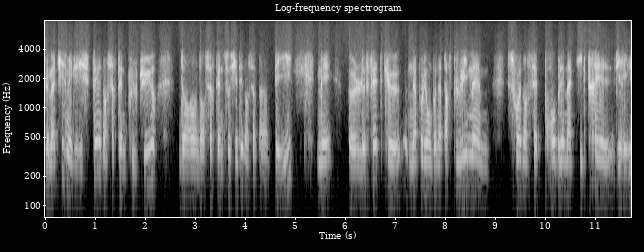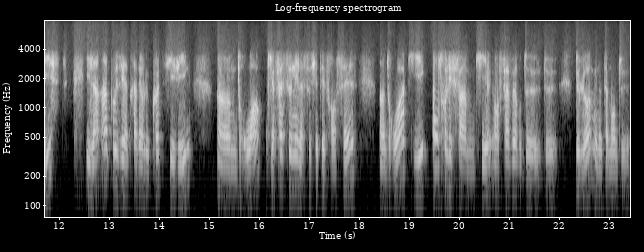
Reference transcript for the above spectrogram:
Le machisme existait dans certaines cultures, dans, dans certaines sociétés, dans certains pays, mais euh, le fait que Napoléon Bonaparte lui-même soit dans cette problématique très viriliste, il a imposé à travers le Code civil un droit qui a façonné la société française, un droit qui est contre les femmes, qui est en faveur de, de, de l'homme et notamment de,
